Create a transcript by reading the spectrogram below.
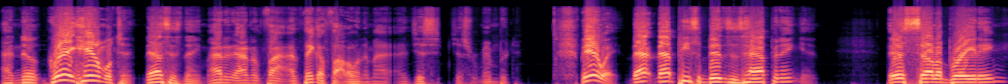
I know Greg Hamilton. That's his name. I didn't. I don't find. I think I'm following him. I, I just just remembered. But anyway, that that piece of business is happening, and they're celebrating.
